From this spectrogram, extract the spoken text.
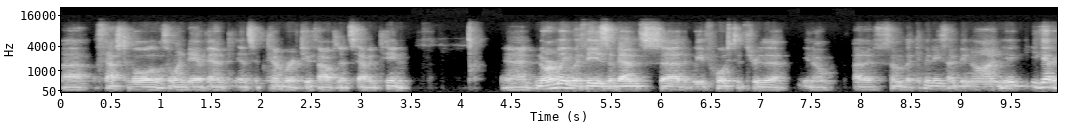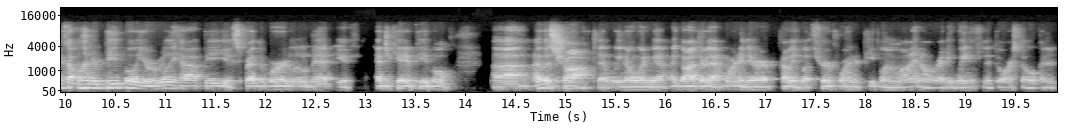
uh, festival. It was a one-day event in September of 2017. And normally with these events uh, that we've hosted through the, you know, some of the committees I've been on, you, you get a couple hundred people, you're really happy, you've spread the word a little bit, you've educated people. Uh, I was shocked that, you know, when we, I got there that morning, there were probably about three or 400 people in line already waiting for the doors to open.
